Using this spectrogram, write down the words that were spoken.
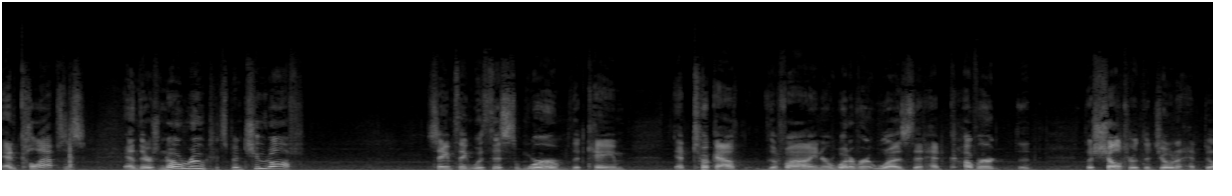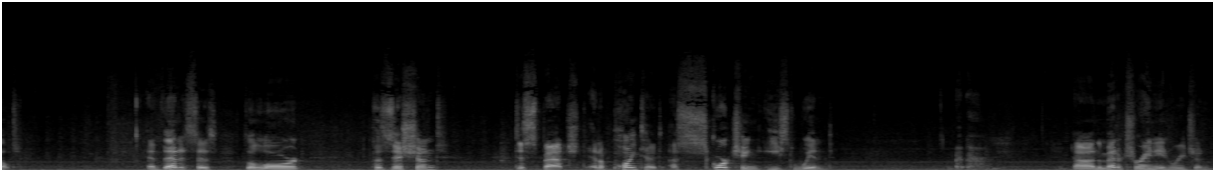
and collapses. And there's no root, it's been chewed off. Same thing with this worm that came and took out the vine or whatever it was that had covered the, the shelter that Jonah had built. And then it says, the Lord positioned, dispatched, and appointed a scorching east wind. now, in the Mediterranean region,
